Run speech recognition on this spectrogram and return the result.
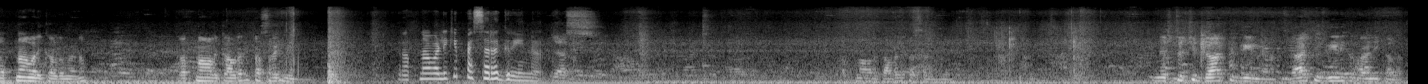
రత్నావళి కలర్ మేడం. రత్నావళి కలర్ పెసర గ్రీన్ రత్నావళికి పెసర గ్రీన్ రత్నావళి కలర్ పెసర గ్రీన్ నెక్స్ట్ వచ్చి డార్క్ గ్రీన్ మేడం. డార్క్ గ్రీన్కి రాణి కలర్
